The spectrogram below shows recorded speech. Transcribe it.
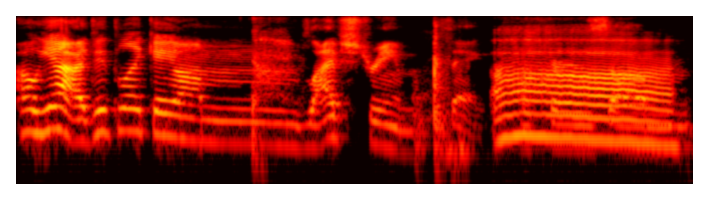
Oh yeah, I did like a um live stream thing. Ah. um,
